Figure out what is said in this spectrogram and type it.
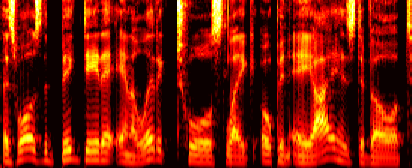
as well as the big data analytic tools like OpenAI has developed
